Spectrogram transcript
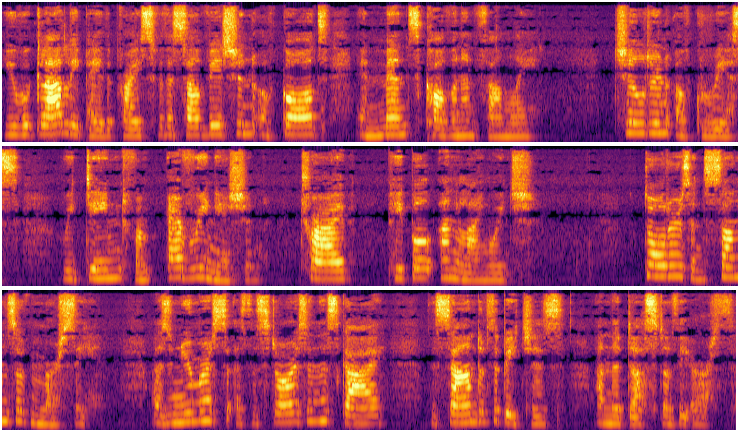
you would gladly pay the price for the salvation of God's immense covenant family, children of grace, redeemed from every nation, tribe, people, and language. Daughters and sons of mercy, as numerous as the stars in the sky, the sand of the beaches, and the dust of the earth.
